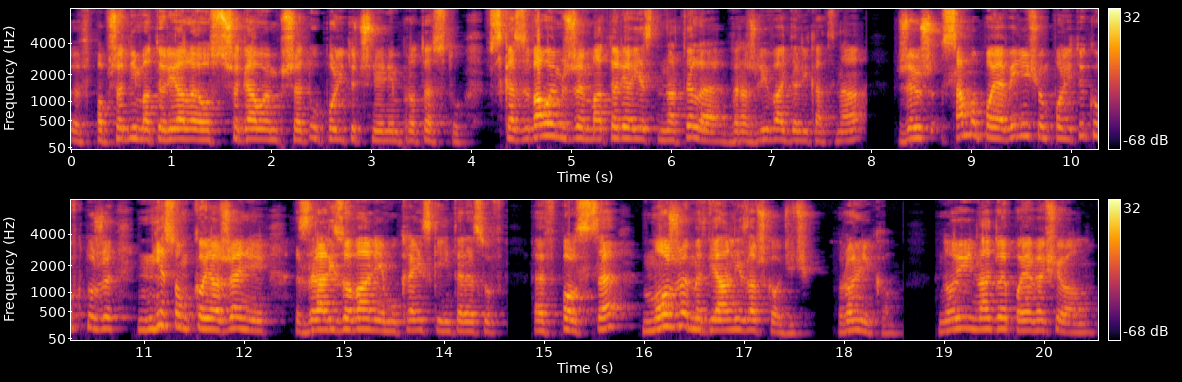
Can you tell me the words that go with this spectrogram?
W poprzednim materiale ostrzegałem przed upolitycznieniem protestu. Wskazywałem, że materia jest na tyle wrażliwa i delikatna, że już samo pojawienie się polityków, którzy nie są kojarzeni z realizowaniem ukraińskich interesów w Polsce, może medialnie zaszkodzić rolnikom. No i nagle pojawia się on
